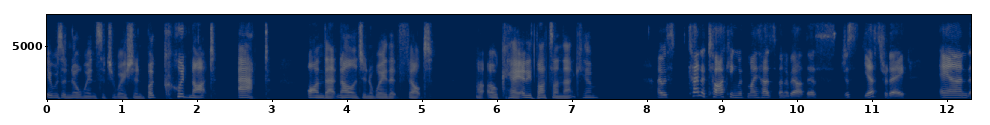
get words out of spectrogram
it was a no-win situation, but could not act on that knowledge in a way that felt uh, okay. Any thoughts on that, Kim? I was kind of talking with my husband about this just yesterday and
